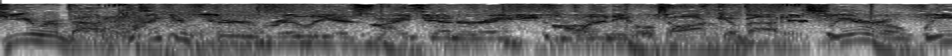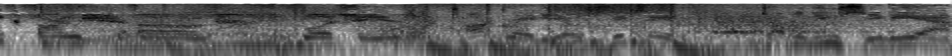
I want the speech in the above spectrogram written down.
Hear about it. My concern really is my generation, millennials. Talk about it. We are a weak bunch of wussies. Talk Radio 680 WCBM.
